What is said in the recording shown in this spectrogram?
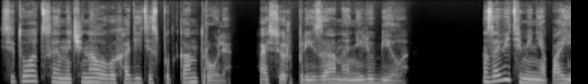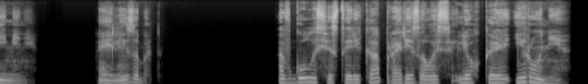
Ситуация начинала выходить из-под контроля а сюрприза она не любила. «Зовите меня по имени». «Элизабет». В голосе старика прорезалась легкая ирония,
